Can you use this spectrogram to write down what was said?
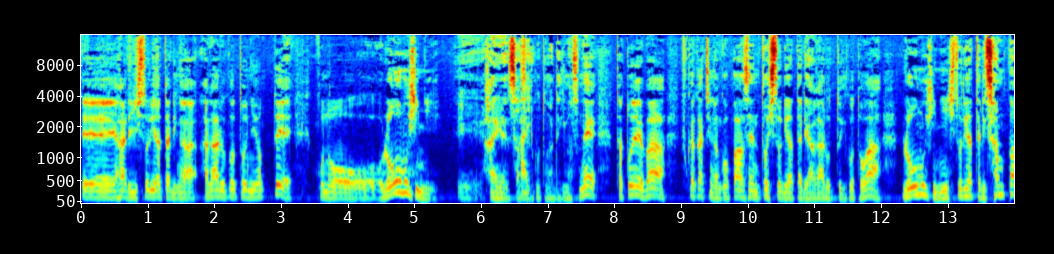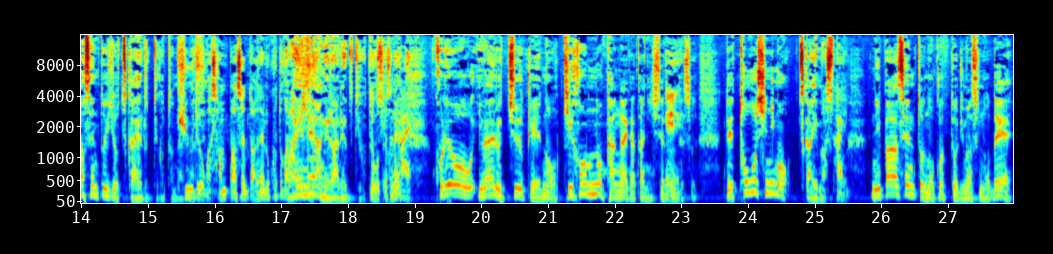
えー、やはり一人当たりが上がることによって、この労務費にえー、反映させることができますね、はい、例えば付加価値が5%一人当たり上がるということは労務費に一人当たり3%以上使えるということになります。給料が3%上げることが毎年上げられるということですよね、ね。はい、これをいわゆる中継の基本の考え方にしてるんです、ええ、で投資にも使いますと、はい、2%残っておりますので、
